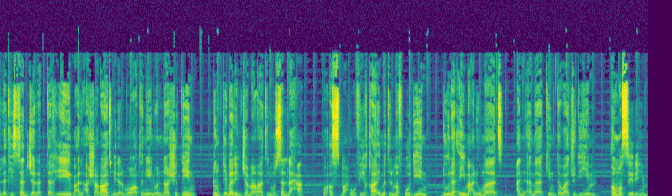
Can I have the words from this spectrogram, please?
التي سجلت تغييب العشرات من المواطنين والناشطين من قبل الجماعات المسلحة وأصبحوا في قائمة المفقودين دون أي معلومات عن أماكن تواجدهم أو مصيرهم.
